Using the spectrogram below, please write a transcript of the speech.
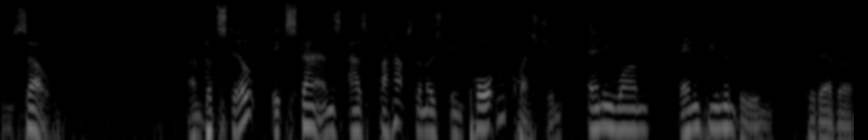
himself. Um, but still, it stands as perhaps the most important question anyone, any human being could ever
